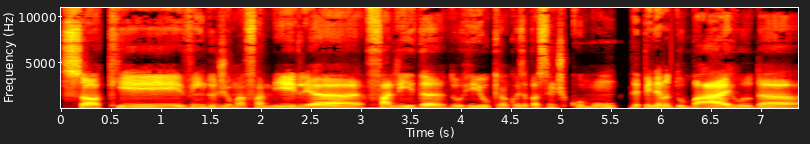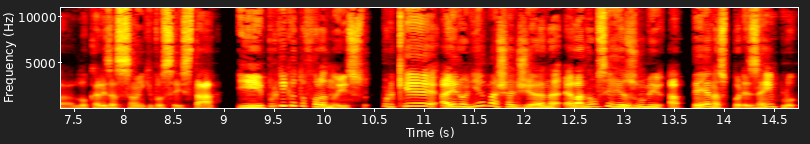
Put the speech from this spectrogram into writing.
só que vindo de uma família falida do Rio, que é uma coisa bastante comum, dependendo do bairro, da localização em que você está. E por que, que eu tô falando isso? Porque a ironia machadiana, ela não se resume apenas, por exemplo,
